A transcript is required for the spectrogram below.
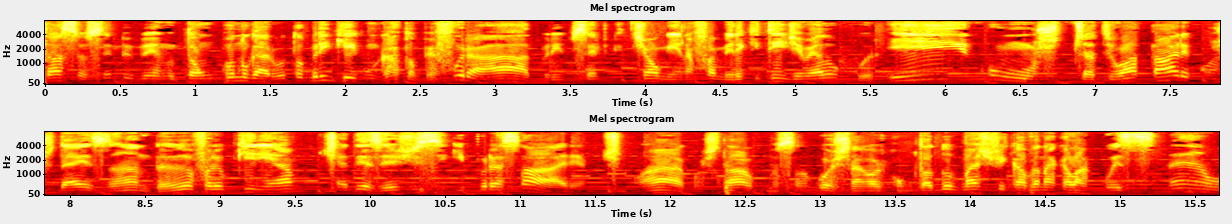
Então, assim, eu sempre brinco. Então, quando garoto, eu brinquei com cartão perfurado, brinco sempre que tinha alguém na família que entendia minha loucura. E com uns, já tinha o Atari, com uns 10 anos, eu falei, eu queria, tinha desejo de seguir por essa área. Continuar, gostava, começando a gostar de computador, mas ficava naquela coisa assim, não,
